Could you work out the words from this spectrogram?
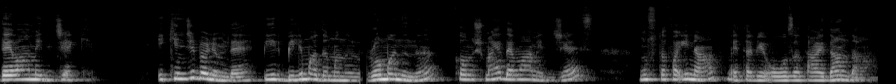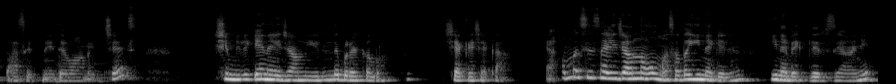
Devam edecek. İkinci bölümde bir bilim adamının romanını konuşmaya devam edeceğiz. Mustafa İnan ve tabii Oğuz Atay'dan da bahsetmeye devam edeceğiz. Şimdilik en heyecanlı yerinde bırakalım. Şaka şaka. Ya ama siz heyecanlı olmasa da yine gelin. Yine bekleriz yani.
